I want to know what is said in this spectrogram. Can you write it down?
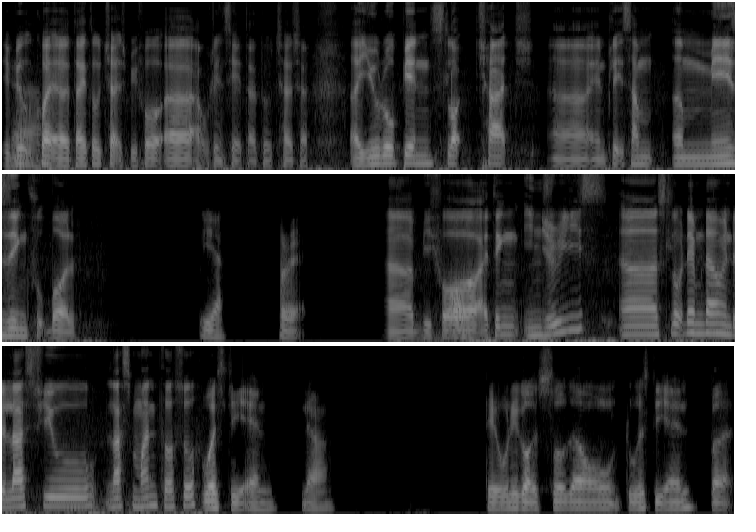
They built quite a title charge before. Uh, I wouldn't say a title charge. Uh, a European slot charge. Uh, and played some amazing football. Yeah, correct. Uh, before I think injuries uh slowed them down in the last few last month or so. Towards the end, yeah. They only got slowed down towards the end, but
